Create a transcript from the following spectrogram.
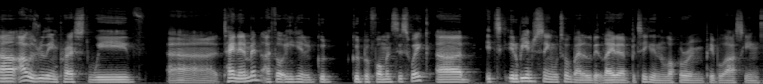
Uh, I was really impressed with uh, Tane Edmed. I thought he had a good good performance this week. Uh, it's it'll be interesting. We'll talk about it a little bit later, particularly in the locker room. People asking,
